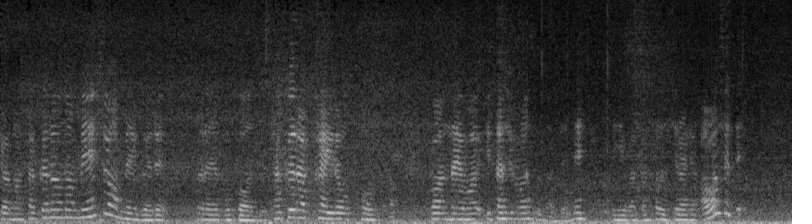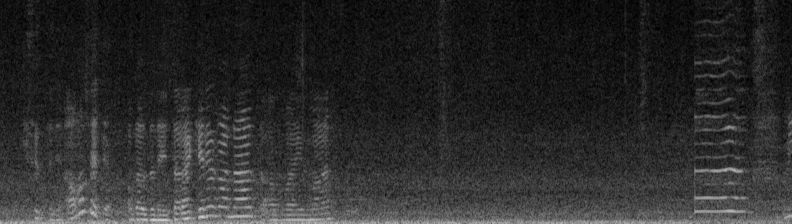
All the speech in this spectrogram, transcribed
京の桜の名所を巡るドライブコース桜回廊コースとご案内をいたしますのでねぜひまたそちらに合わせて季節に合わせてお尋ねいただければなと思います。身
